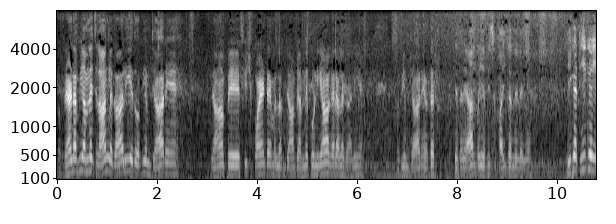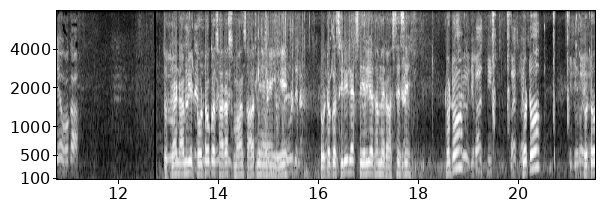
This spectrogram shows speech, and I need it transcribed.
तो फ्रेंड अभी हमने छलांग लगा ली है तो अभी हम जा रहे हैं जहाँ पे फ़िश पॉइंट है मतलब जहाँ पे हमने कुंडियाँ वगैरह लगानी है। तो अभी हम जा रहे हैं उधर। ये धनियाल भाई अभी सफ़ाई करने लगे हैं। ठीक है ठीक है ये होगा। तो फ्रेंड हम ये टोटो का सारा सामान साथ ले आए हैं ये टोटो का सीरीलेक्स ले लिया था हमने रास्ते से। टोटो टोटो टोटो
